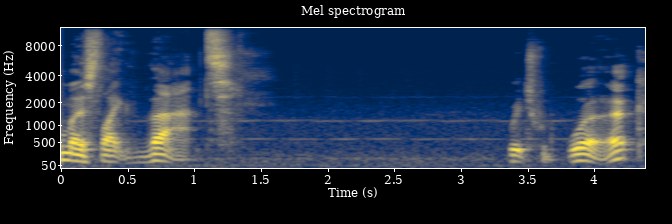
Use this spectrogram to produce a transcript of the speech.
Almost like that, which would work.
